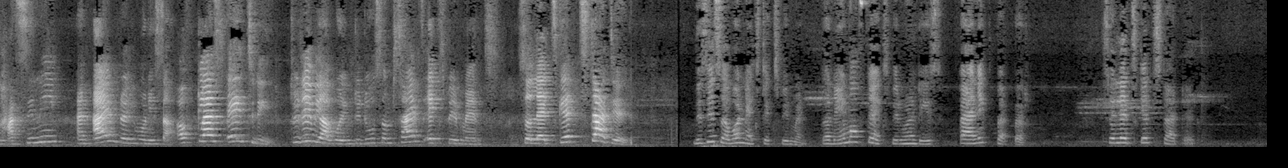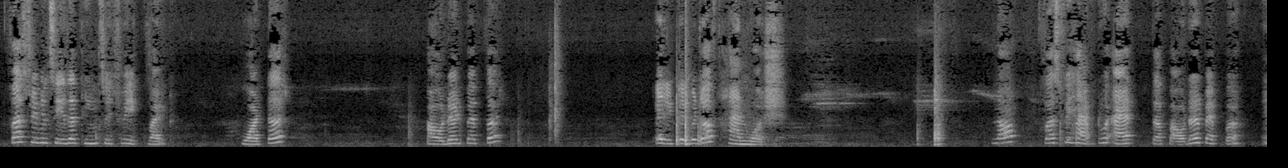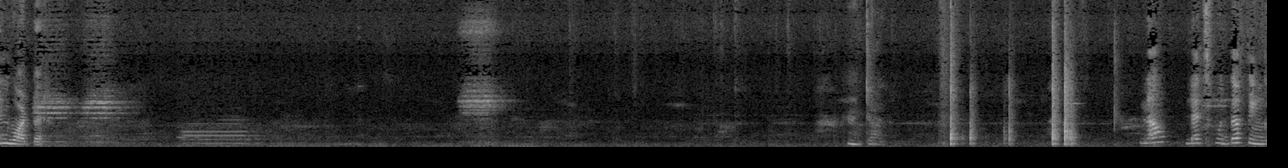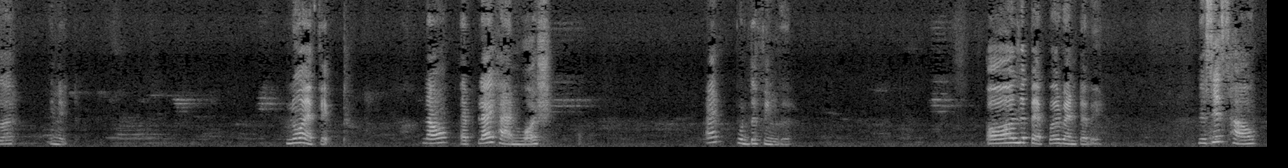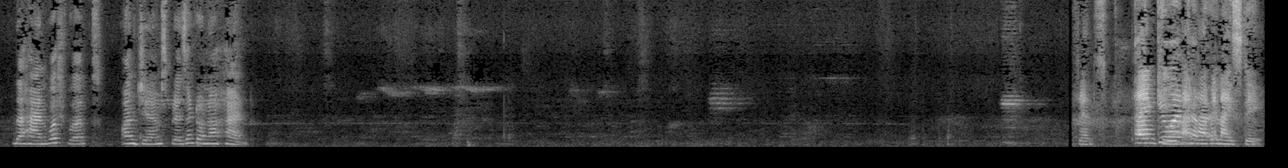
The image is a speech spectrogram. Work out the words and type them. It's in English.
Hasini and I'm Rahimonisa of class 8D. Today we are going to do some science experiments. So let's get started. This is our next experiment. The name of the experiment is panic pepper. So let's get started. First we will see the things which we required. Water, powdered pepper, a little bit of hand wash. Now first we have to add the powder pepper in water. Hmm, now let's put the finger in it. No effect. Now apply hand wash put the finger. All the pepper went away. This is how the hand wash works on germs present on our hand. Friends, thank you and have a nice day.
